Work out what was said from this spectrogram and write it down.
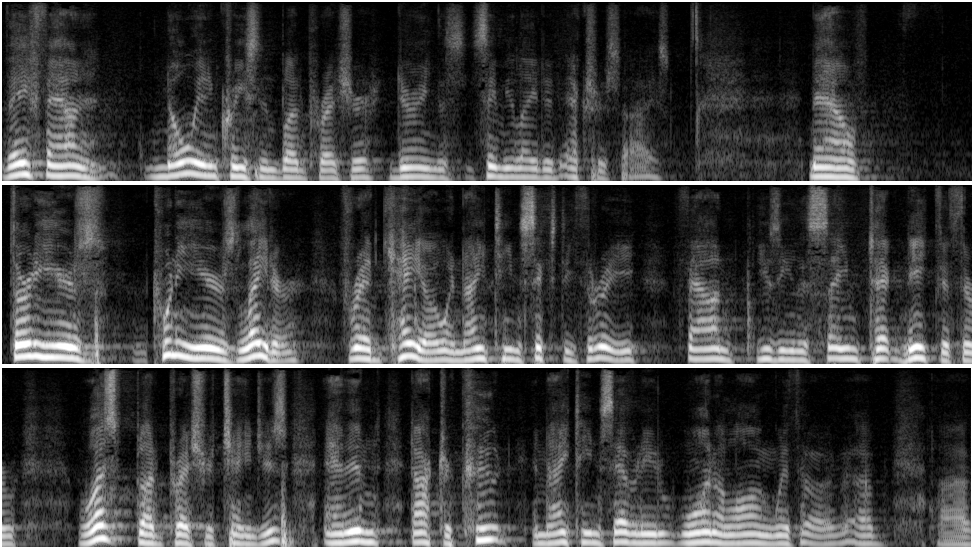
they found no increase in blood pressure during the simulated exercise. Now, 30 years, 20 years later, Fred Kao in 1963 found using the same technique that there was blood pressure changes, and then Dr. Coote in 1971, along with uh, uh, uh,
